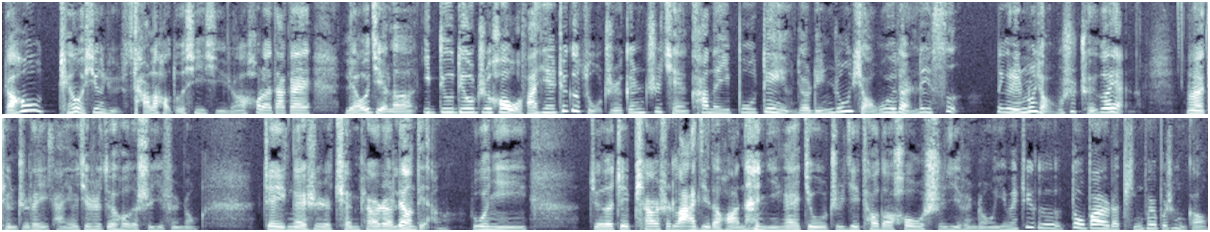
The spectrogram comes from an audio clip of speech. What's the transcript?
然后挺有兴趣，查了好多信息。然后后来大概了解了一丢丢之后，我发现这个组织跟之前看的一部电影叫《林中小屋》有点类似。那个《林中小屋》是锤哥演的，那，挺值得一看，尤其是最后的十几分钟，这应该是全片的亮点了。如果你觉得这片儿是垃圾的话，那你应该就直接跳到后十几分钟，因为这个豆瓣的评分不是很高。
